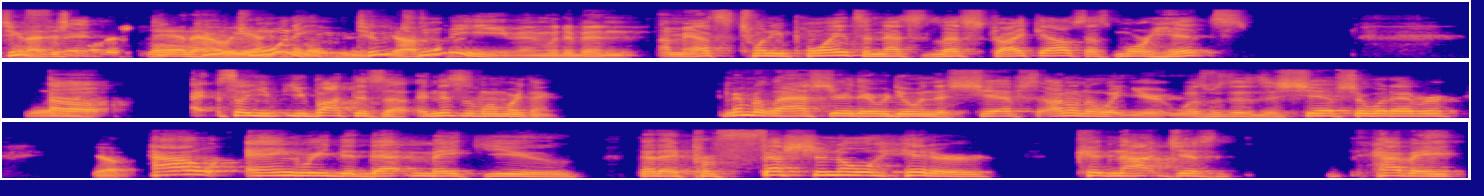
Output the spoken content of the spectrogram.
Two, and I just understand how 220, he 220 even would have been. I mean, that's 20 points and that's less strikeouts. That's more hits. Yeah. Uh, so you, you bought this up. And this is one more thing. Remember last year they were doing the shifts? I don't know what year it was. Was it the shifts or whatever? Yeah. How angry did that make you that a professional hitter could not just have a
